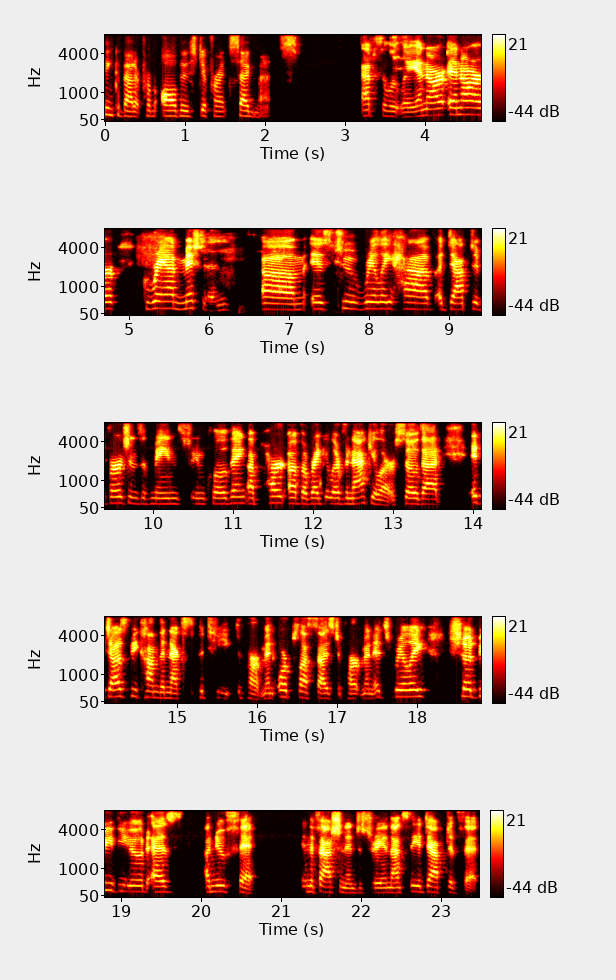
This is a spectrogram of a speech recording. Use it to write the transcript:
think about it from all those different segments. Absolutely. And our and our grand mission um, is to really have adaptive versions of mainstream clothing a part of a regular vernacular so that it does become the next petite department or plus size department. It's really should be viewed as a new fit in the fashion industry, and that's the adaptive fit.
